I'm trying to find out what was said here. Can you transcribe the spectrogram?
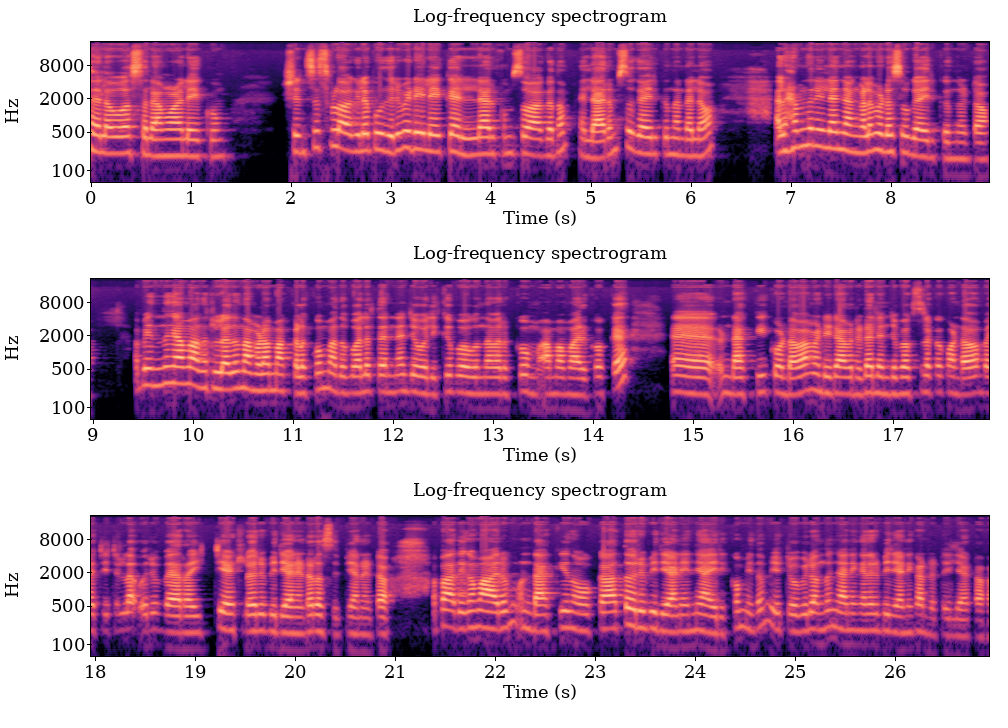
ഹലോ അസ്സലാമു അലൈക്കും ഷിൻസിസ് വ്ളോഗിലെ പുതിയൊരു വീഡിയോയിലേക്ക് എല്ലാവർക്കും സ്വാഗതം. എല്ലാവരും സുഖമായിരിക്കുന്നുണ്ടല്ലോ അലഹമില്ല ഞങ്ങളും ഇവിടെ സുഖമായിരിക്കുന്നു കേട്ടോ അപ്പൊ ഇന്ന് ഞാൻ വന്നിട്ടുള്ളത് നമ്മുടെ മക്കൾക്കും അതുപോലെ തന്നെ ജോലിക്ക് പോകുന്നവർക്കും അമ്മമാർക്കൊക്കെ ഉണ്ടാക്കി കൊണ്ടുപോകാൻ വേണ്ടിയിട്ട് അവരുടെ ലഞ്ച് ബോക്സിലൊക്കെ കൊണ്ടുപോകാൻ പറ്റിയിട്ടുള്ള ഒരു വെറൈറ്റി ആയിട്ടുള്ള ഒരു ബിരിയാണിയുടെ റെസിപ്പിയാണ് കേട്ടോ അപ്പൊ അധികം ആരും ഉണ്ടാക്കി നോക്കാത്ത ഒരു ബിരിയാണി തന്നെ ആയിരിക്കും ഇതും യൂട്യൂബിലൊന്നും ഞാൻ ഇങ്ങനെ ഒരു ബിരിയാണി കണ്ടിട്ടില്ല കേട്ടോ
